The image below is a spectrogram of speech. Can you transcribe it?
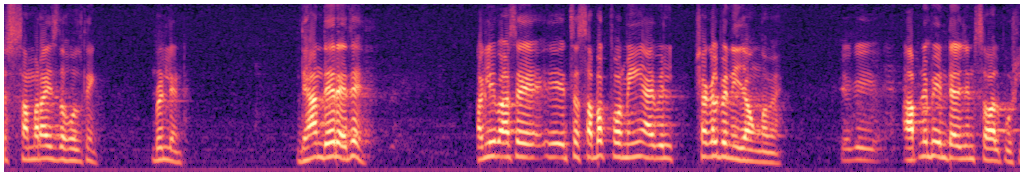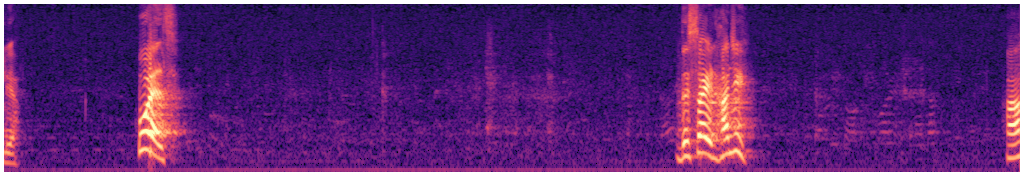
just summarize the whole thing. Brilliant. ध्यान दे रहे थे अगली बार से इट्स अ सबक फॉर मी आई विल शक्ल पे नहीं जाऊंगा मैं क्योंकि आपने भी इंटेलिजेंट सवाल पूछ लिया हु एल्स दिस साइड हाँ जी हाँ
